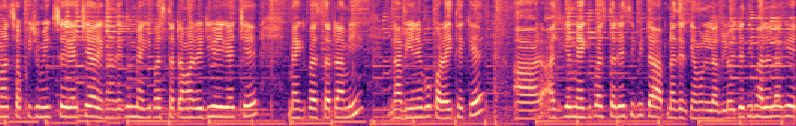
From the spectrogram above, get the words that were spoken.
আমার সব কিছু মিক্স হয়ে গেছে। আর এখানে দেখুন ম্যাগি পাস্তাটা আমার রেডি হয়ে গেছে। ম্যাগি পাস্তাটা আমি নামিয়ে নেব কড়াই থেকে। আর আজকের ম্যাগি পাস্তা রেসিপিটা আপনাদের কেমন লাগল? যদি ভালো লাগে,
